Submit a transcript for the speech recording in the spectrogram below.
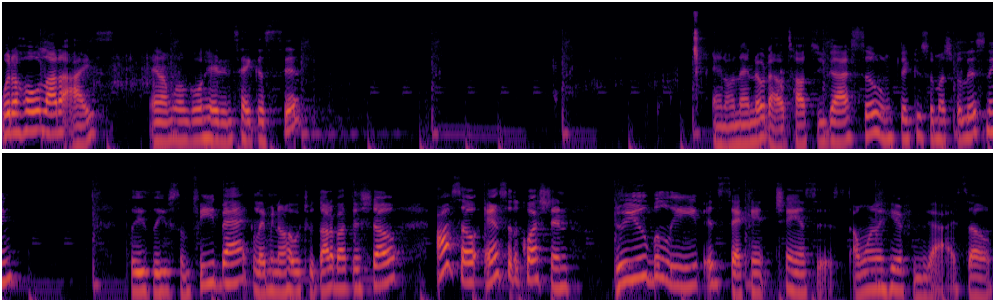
with a whole lot of ice. And I'm gonna go ahead and take a sip. And on that note, I'll talk to you guys soon. Thank you so much for listening. Please leave some feedback. Let me know what you thought about this show. Also, answer the question Do you believe in second chances? I want to hear from you guys. So,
